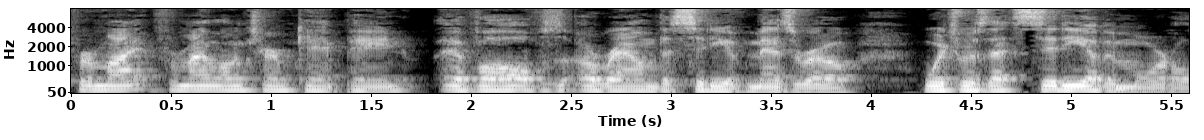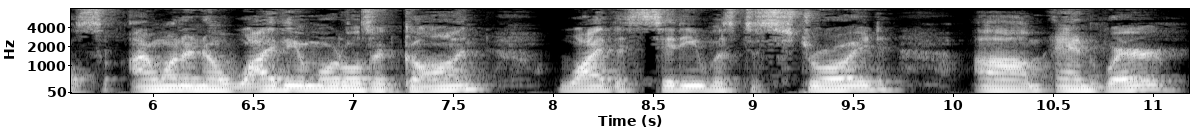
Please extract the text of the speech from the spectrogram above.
for my for my long term campaign evolves around the city of Mezro, which was that city of immortals. I want to know why the immortals are gone, why the city was destroyed, um, and where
